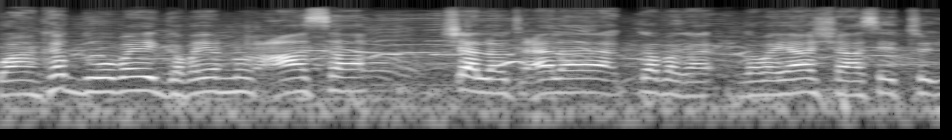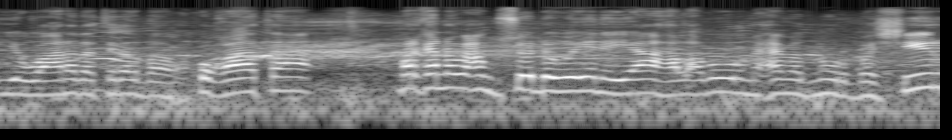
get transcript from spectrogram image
waan ka duubay gabayo nuucaasa insha allahu tacaala gabaga gabayaashaasayto iyo waanada tirada badan ku qaata. Markana waxaan ku soo dhoweynayaa hal abuur maxamed nuur bashiir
